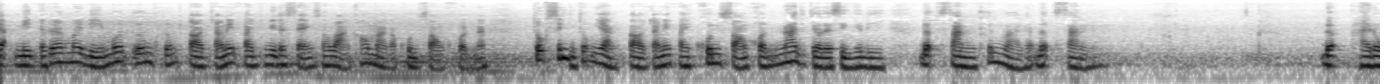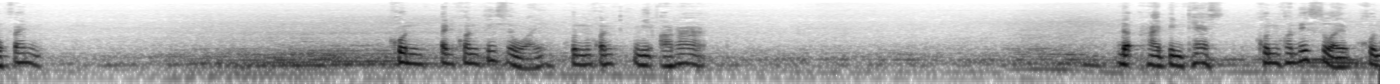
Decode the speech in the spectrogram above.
จะมีแต่เรื่องไม่ดีมืดอึ้มครึ้มต่อจากนี้ไปจะมีแต่แสงสว่างเข้ามากับคุณสองคนนะทุกสิ่งทุกอย่างต่อจากนี้ไปคุณสองคนน่าจะเจอแต่สิ่งดีๆเดอะซันขึ้นมาแล้วเดอะซันเดอะไฮโรเฟน คุณเป็นคนที่สวย คุณเป็นคนมีออร่าเดอะไฮปินเทสคุณคนที่สวย คุณ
